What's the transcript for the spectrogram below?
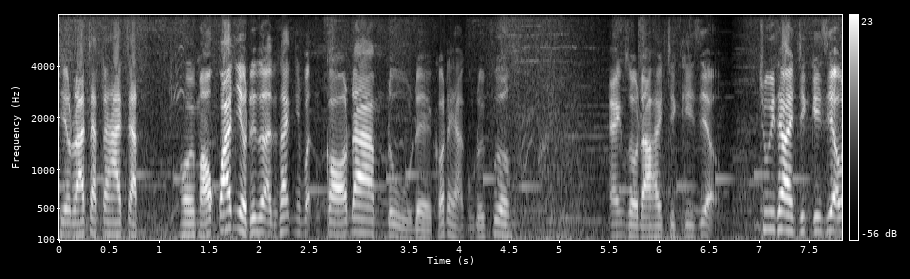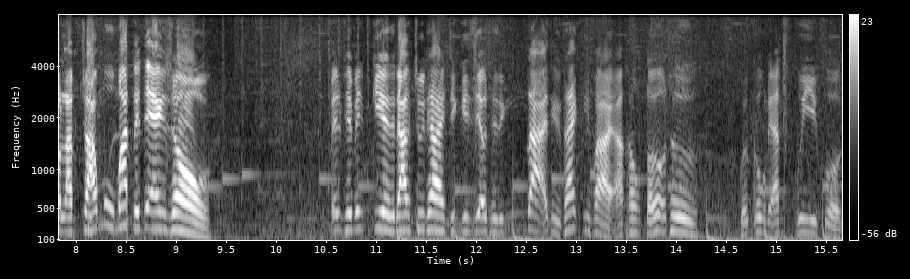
Thiêu ra chặt cho hai chặt. Hồi máu quá nhiều đến giờ thử thách nhưng vẫn có đam đủ để có thể hạ cùng đối phương. Angel đào hành trình kỳ diệu. Chui theo hành trình kỳ diệu làm choáng mù mắt đến thì angel. Bên phía bên kia thì đang chui theo hành trình kỳ diệu thì tính đại thử thách thì phải. À không, tối hậu thư cuối cùng thì ăn quy của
